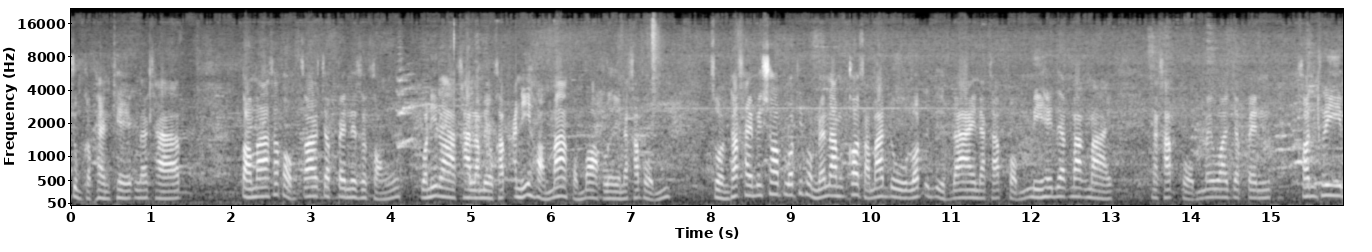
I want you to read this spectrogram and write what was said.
จุ่มกับแพนเค้กนะครับ ต่อมาครับผมก็จะเป็นในส่วนของวานิลาคาราเมลครับ อันนี้หอมมากผมบอกเลยนะครับผมส่วนถ้าใครไม่ชอบรสที่ผมแนะนำก็สามารถดูรสอื่นๆได้นะครับ ผมมีให้เลือกมากมายนะครับ ผมไม่ว่าจะเป็นคอนครีม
